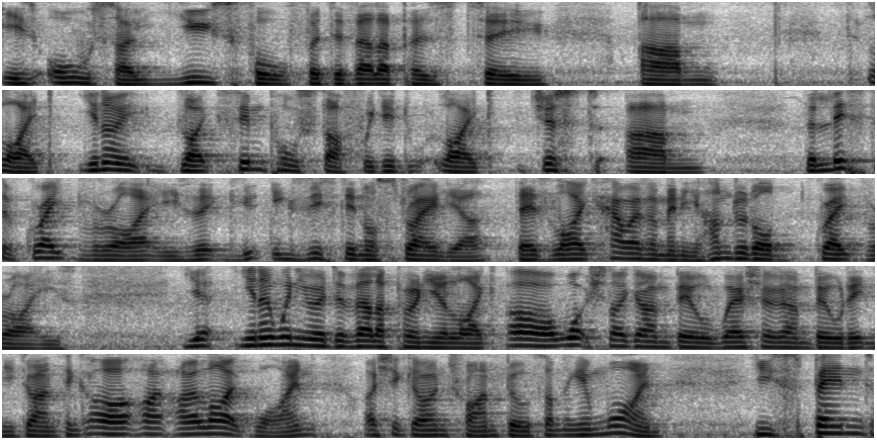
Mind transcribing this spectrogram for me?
is also useful for developers to, um, like, you know, like simple stuff we did, like just um, the list of grape varieties that exist in Australia. There's like however many, 100 odd grape varieties you, you know when you're a developer and you're like, oh, what should I go and build? Where should I go and build it? And you go and think, oh, I, I like wine. I should go and try and build something in wine. You spend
